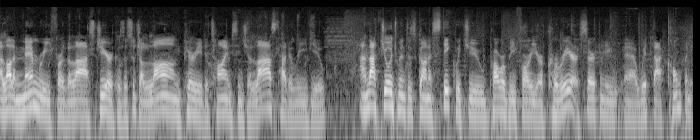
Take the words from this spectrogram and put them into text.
a lot of memory for the last year because there's such a long period of time since you last had a review. And that judgment is going to stick with you probably for your career, certainly uh, with that company.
